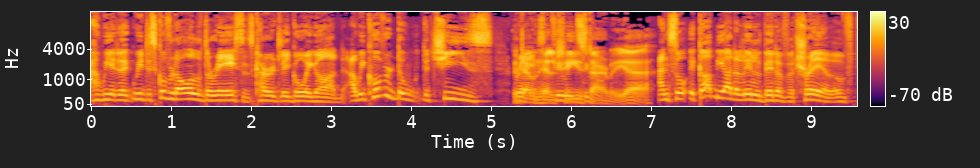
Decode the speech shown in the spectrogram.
ah, we had a, we discovered all of the races currently going on, and we covered the the cheese, The downhill a few weeks cheese derby, yeah. And so it got me on a little bit of a trail of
